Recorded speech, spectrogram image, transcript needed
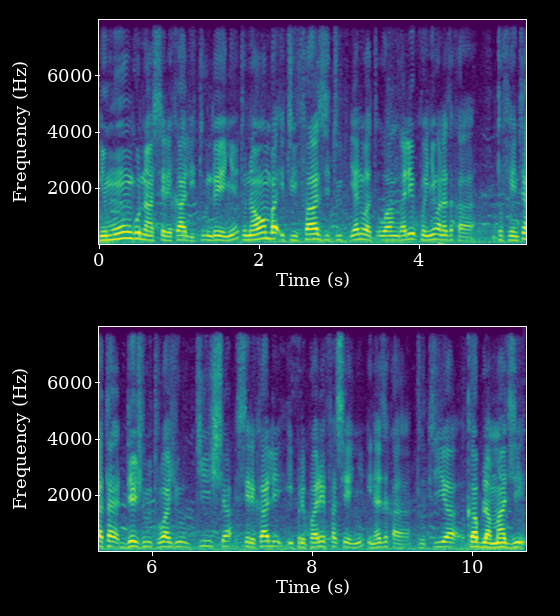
ni Mungu na serikali tu ndio yenye. Tunaomba ituhifadhi tu, yani watu waangalie kwenye wanaweza tufente hata 2 jours 3 jours kisha serikali iprepare fasi yenye inaweza katutia kabla maji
